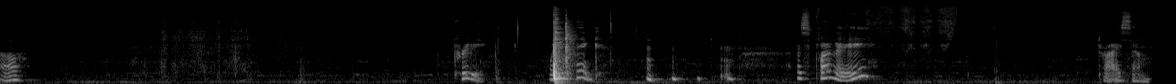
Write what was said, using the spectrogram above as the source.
Oh. Pretty. What do you think? That's fun, eh? Try some.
